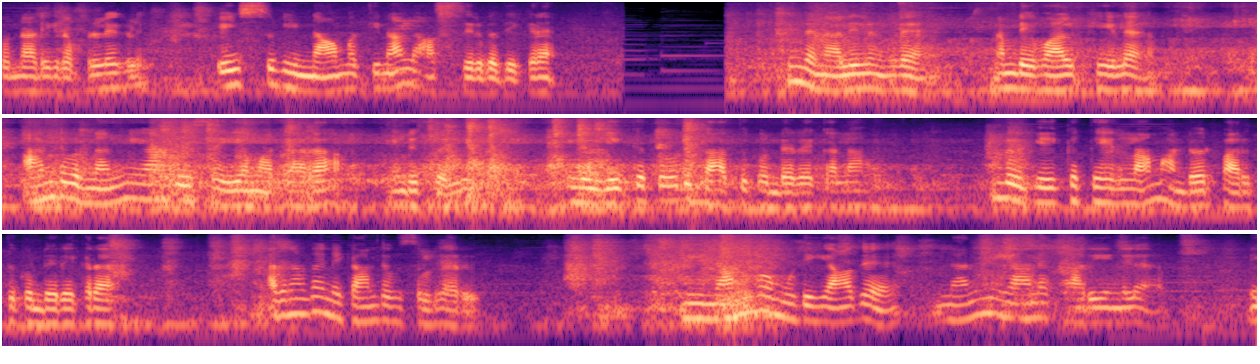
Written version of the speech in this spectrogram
கொண்டாடுகிற பிள்ளைகளை இயேசுவின் நாமத்தினால் ஆசீர்வதிக்கிறேன். இந்த நாளிலும் கூட நம்முடைய வாழ்க்கையில் ஆண்டவர் நன்மையாக செய்ய மாட்டாரா என்று சொல்லி நீங்கள் ஏக்கத்தோடு காத்து கொண்டிருக்கலாம். உங்கள் ஏக்கத்தை எல்லாம் ஆண்டவர் பார்த்து கொண்டிருக்கிறார். அதனால தான் இன்னைக்கு ஆண்டவர் சொல்கிறாரு நீ நம்ப முடியாத நன்மையான காரியங்களை நீ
